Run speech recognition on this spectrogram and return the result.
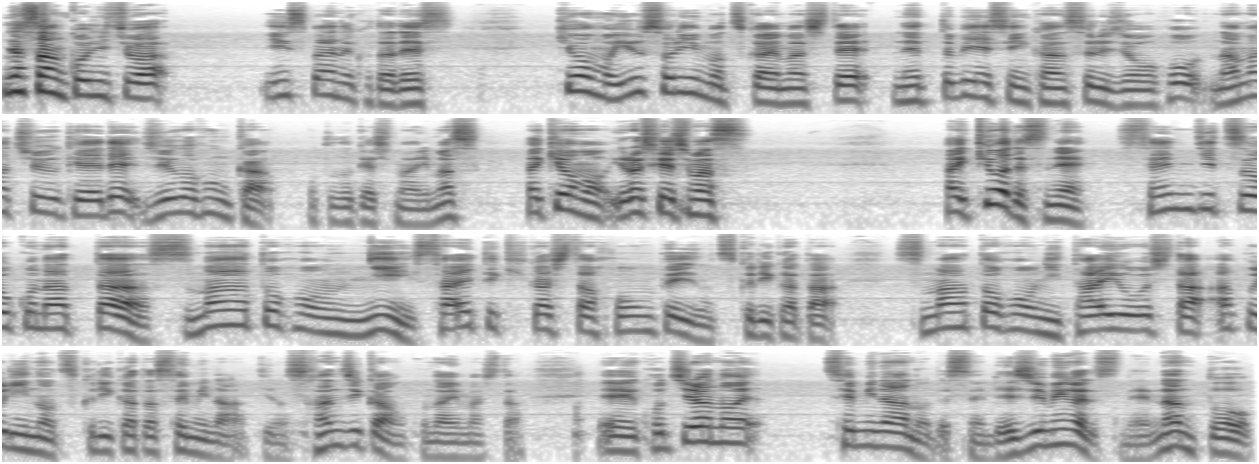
皆さん、こんにちは。インスパイアの方です。今日もユーストリームを使いまして、ネットビジネスに関する情報、生中継で15分間お届けしてまいります。はい、今日もよろしくお願いします。はい、今日はですね、先日行ったスマートフォンに最適化したホームページの作り方、スマートフォンに対応したアプリの作り方セミナーっていうのを3時間行いました。えー、こちらのセミナーのですね、レジュメがですね、なんと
